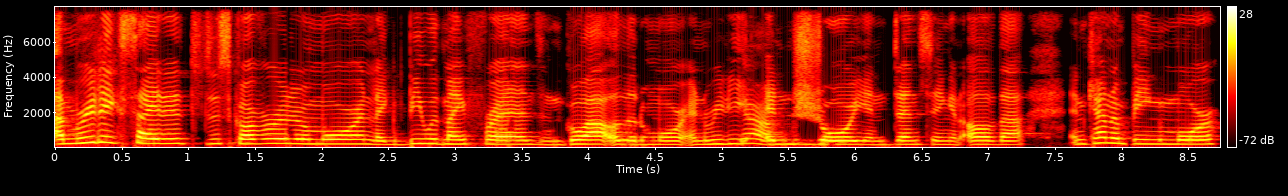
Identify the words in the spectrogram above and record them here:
I'm really excited to discover a little more and like be with my friends and go out a little more and really Yeah. enjoy and dancing and all of that and kind of being more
